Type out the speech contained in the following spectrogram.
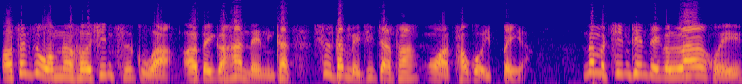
啊，甚至我们的核心持股啊，啊的一个汉雷，你看四趟累计价差哇超过一倍啊。那么今天的一个拉回，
